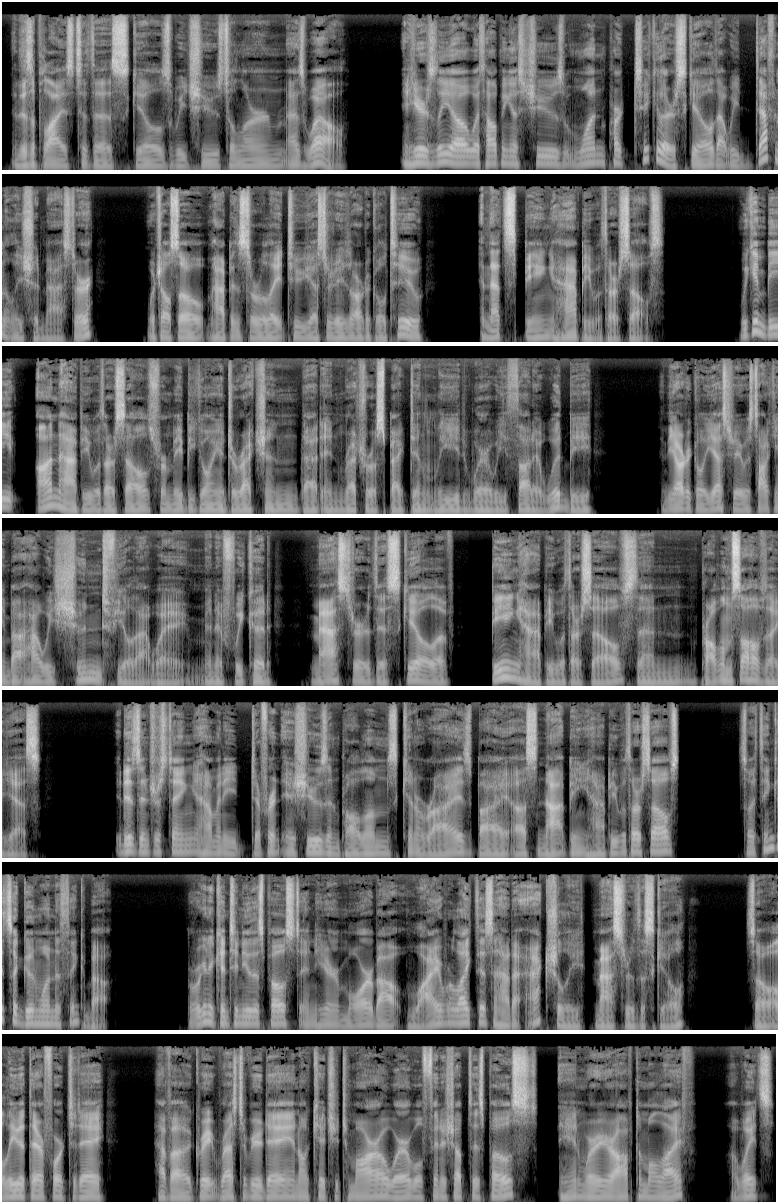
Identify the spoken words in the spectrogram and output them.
And this applies to the skills we choose to learn as well. And here's Leo with helping us choose one particular skill that we definitely should master, which also happens to relate to yesterday's article too, and that's being happy with ourselves. We can be unhappy with ourselves for maybe going a direction that in retrospect didn't lead where we thought it would be. And the article yesterday was talking about how we shouldn't feel that way. And if we could master this skill of being happy with ourselves, then problem solved, I guess. It is interesting how many different issues and problems can arise by us not being happy with ourselves. So I think it's a good one to think about. But we're going to continue this post and hear more about why we're like this and how to actually master the skill. So I'll leave it there for today. Have a great rest of your day, and I'll catch you tomorrow where we'll finish up this post and where your optimal life awaits.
